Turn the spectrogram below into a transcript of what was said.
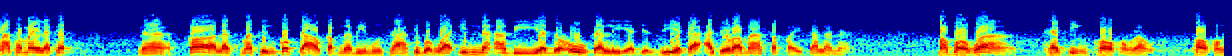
มาทำไมล่ะครับ นะก็มาถึงก็กล่าวกับนบีมูซาที่บอกว่า อินนาอบียะดูกะลียะจะซียกะอัจรามาสกัยตะลานามาบอกว่าแท้จริงพ่อของเรา พ่อของ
